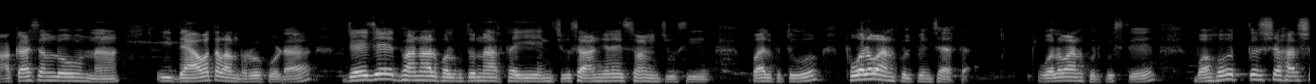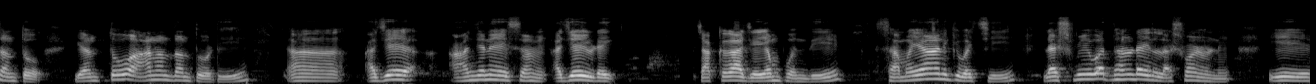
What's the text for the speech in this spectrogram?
ఆకాశంలో ఉన్న ఈ దేవతలందరూ కూడా జయ జయధ్వానాలు పలుకుతున్నారట ఈయన చూసి ఆంజనేయ స్వామిని చూసి పలుకుతూ పూలవాన కురిపించారట. పూలవాన కురిపిస్తే బహోత్కర్ష హర్షంతో ఎంతో ఆనందంతో అజయ ఆంజనేయ స్వామి అజేయుడై చక్కగా జయం పొంది సమయానికి వచ్చి లక్ష్మీవర్ధనుడైన లక్ష్మణుని ఈ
